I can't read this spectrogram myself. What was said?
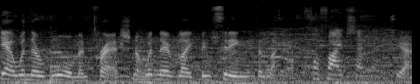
Yeah, when they're warm and fresh, not when they've like been sitting for like For five seconds. yeah.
